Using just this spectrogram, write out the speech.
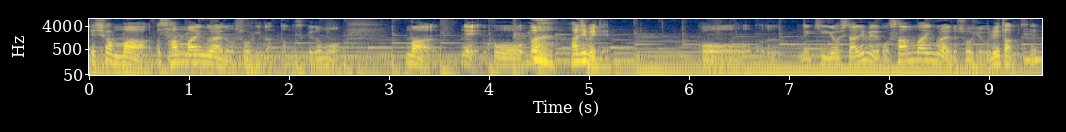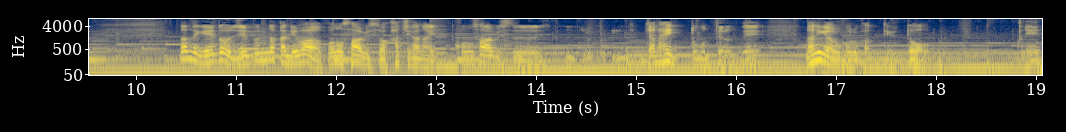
でしかもまあ、3万円ぐらいの商品だったんですけども、まあね、こう、初めて、こう、ね、起業して初めてこう3万円ぐらいの商品を売れたんですね。なんだけど、自分の中にはこのサービスは価値がない。このサービスじゃないと思ってるんで、何が起こるかっていうと、えっ、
